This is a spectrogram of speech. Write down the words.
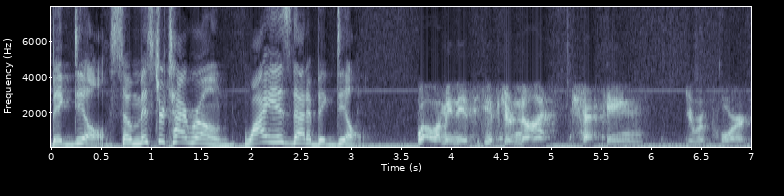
Big deal. So, Mr. Tirone, why is that a big deal? Well, I mean, if, if you're not checking your report,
